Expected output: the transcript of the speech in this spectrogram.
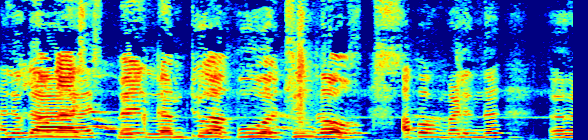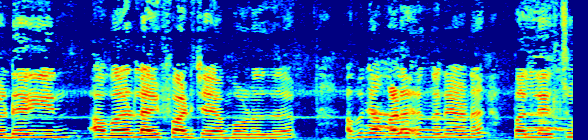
Hello guys welcome to Appu Achu vlogs അപ്പോൾ നമ്മൾ ഇന്ന് ഡേ ഇൻ അവർ ലൈഫാണ് ചെയ്യാൻ പോണത്. അപ്പോൾ ഞങ്ങൾ എങ്ങനെയാണ് പല്ലേച്ചു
